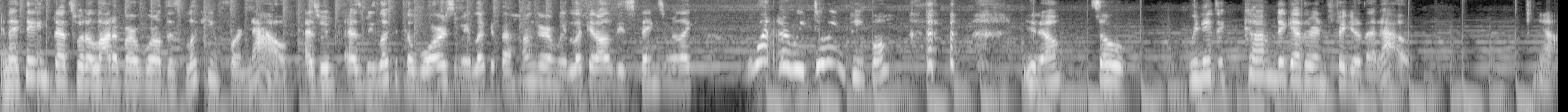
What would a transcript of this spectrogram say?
And I think that's what a lot of our world is looking for now. As we as we look at the wars and we look at the hunger and we look at all these things and we're like, what are we doing, people? you know? So we need to come together and figure that out. Yeah.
